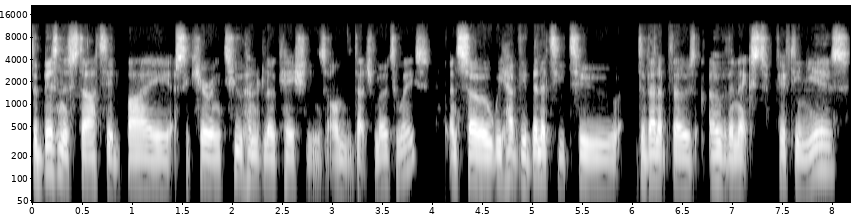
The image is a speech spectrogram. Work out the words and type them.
The business started by securing 200 locations on the Dutch motorways. And so we have the ability to develop those over the next 15 years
